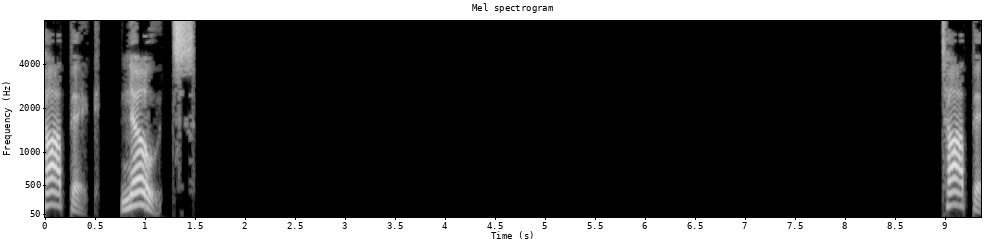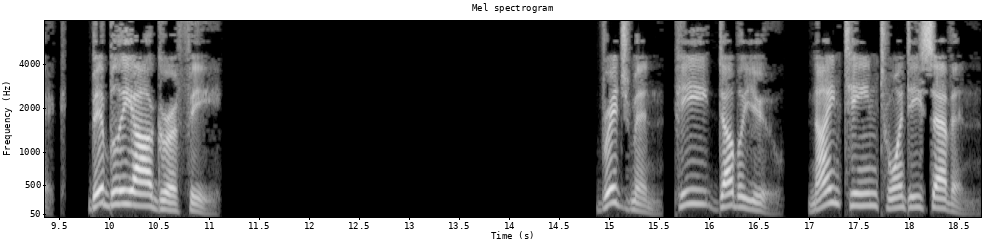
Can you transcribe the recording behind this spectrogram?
Topic Notes Topic Bibliography Bridgman, P. W. 1927.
